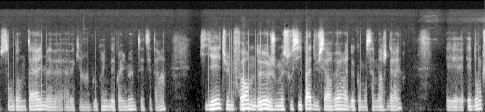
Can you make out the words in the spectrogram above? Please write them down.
son downtime, avec un blue-green deployment, etc qui est une forme de je me soucie pas du serveur et de comment ça marche derrière. Et, donc,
